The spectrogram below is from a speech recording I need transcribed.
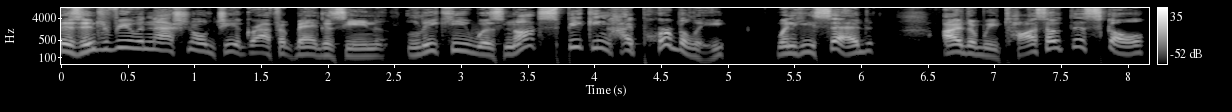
his interview with National Geographic magazine, Leakey was not speaking hyperbole when he said, either we toss out this skull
